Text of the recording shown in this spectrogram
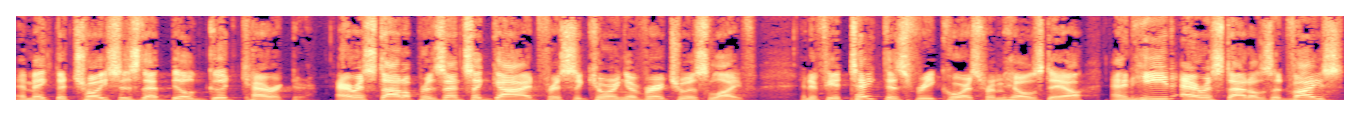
and make the choices that build good character. Aristotle presents a guide for securing a virtuous life. And if you take this free course from Hillsdale and heed Aristotle's advice,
